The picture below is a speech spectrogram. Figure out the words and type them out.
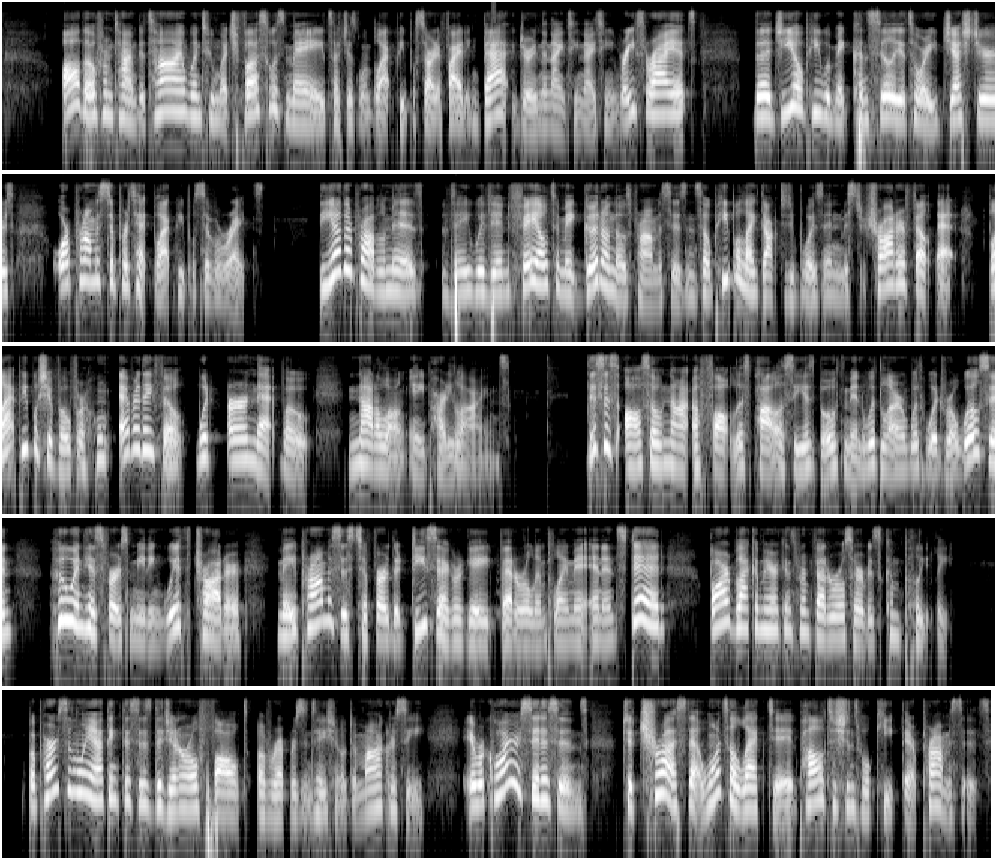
Although from time to time, when too much fuss was made, such as when black people started fighting back during the 1919 race riots, the GOP would make conciliatory gestures or promise to protect black people's civil rights. The other problem is they would then fail to make good on those promises. And so people like Dr. Du Bois and Mr. Trotter felt that black people should vote for whomever they felt would earn that vote, not along any party lines. This is also not a faultless policy, as both men would learn with Woodrow Wilson, who, in his first meeting with Trotter, made promises to further desegregate federal employment and instead barred Black Americans from federal service completely. But personally, I think this is the general fault of representational democracy. It requires citizens to trust that once elected, politicians will keep their promises.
